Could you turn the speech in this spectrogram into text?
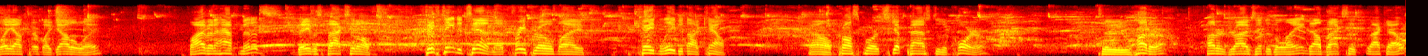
lay out there by Galloway. Five and a half minutes. Davis backs it off. 15 to 10. That free throw by Caden Lee did not count. Now cross court skip pass to the corner to Hunter. Hunter drives into the lane. Now backs it back out.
